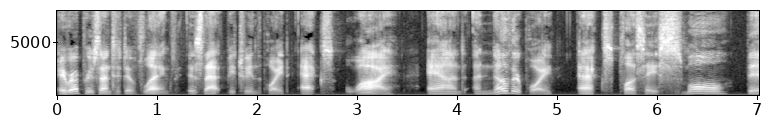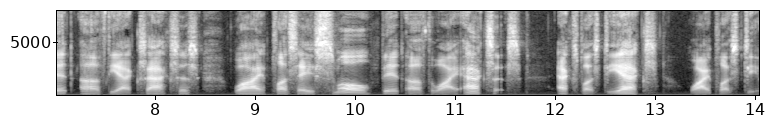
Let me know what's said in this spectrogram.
A representative length is that between the point x, y and another point x plus a small bit of the x-axis, y plus a small bit of the y-axis, x plus dx, y plus dy.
